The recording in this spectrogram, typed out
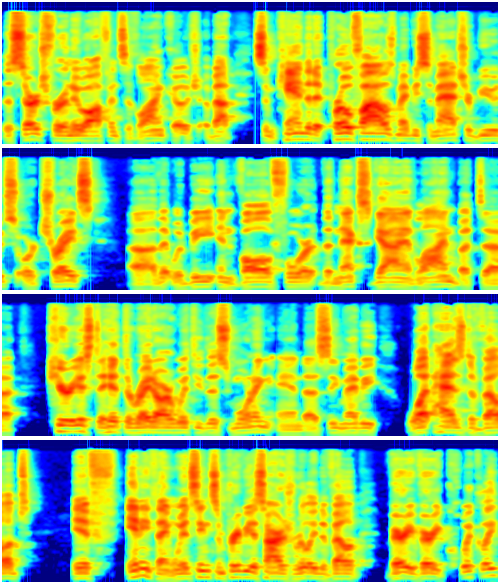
the search for a new offensive line coach about some candidate profiles, maybe some attributes or traits uh, that would be involved for the next guy in line. But uh, curious to hit the radar with you this morning and uh, see maybe what has developed, if anything. We had seen some previous hires really develop very, very quickly.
